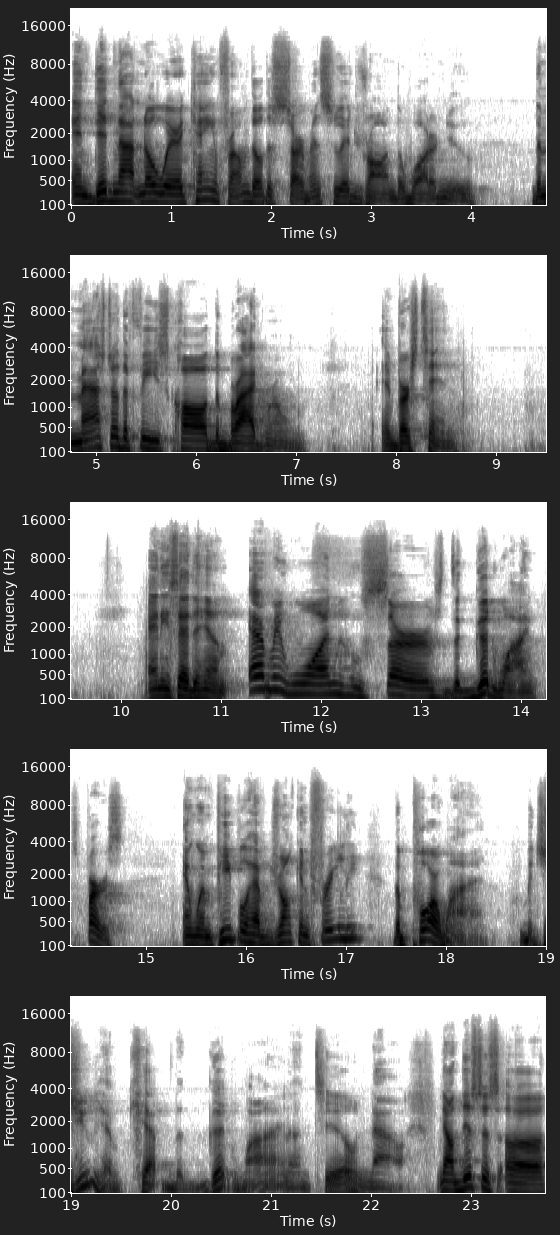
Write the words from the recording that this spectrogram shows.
and did not know where it came from, though the servants who had drawn the water knew, the master of the feast called the bridegroom in verse 10 And he said to him, Everyone who serves the good wine first, and when people have drunken freely, the poor wine but you have kept the good wine until now. Now, this is a,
